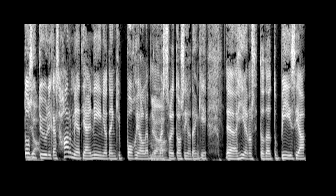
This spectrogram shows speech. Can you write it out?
tosi Joo. tyylikäs. Harmi, että jäi niin jotenkin pohjalle. Mun Joo. mielestä se oli tosi jotenkin äh, hienosti toteutettu biisi. Ja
